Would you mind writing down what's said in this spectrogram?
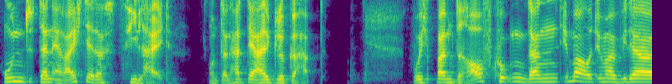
und dann erreicht er das Ziel halt. Und dann hat der halt Glück gehabt. Wo ich beim Draufgucken dann immer und immer wieder,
